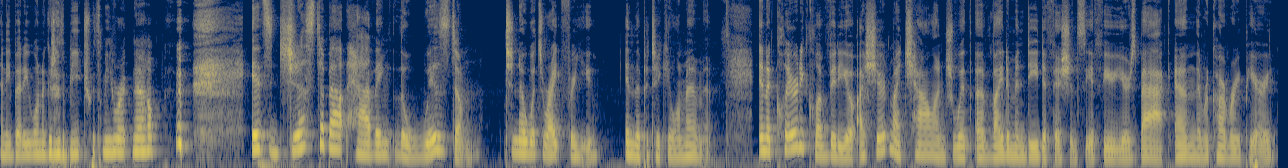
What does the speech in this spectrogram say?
Anybody want to go to the beach with me right now? it's just about having the wisdom to know what's right for you in the particular moment. In a Clarity Club video, I shared my challenge with a vitamin D deficiency a few years back and the recovery period.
